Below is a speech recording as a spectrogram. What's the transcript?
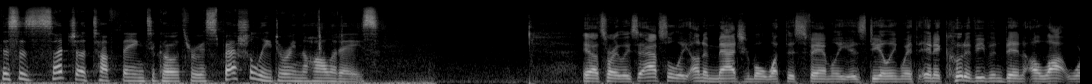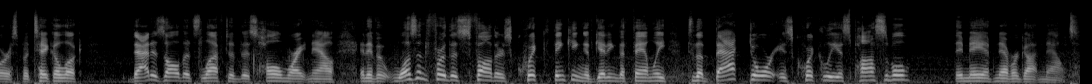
this is such a tough thing to go through, especially during the holidays. Yeah, that's right, Lisa. Absolutely unimaginable what this family is dealing with, and it could have even been a lot worse. But take a look. That is all that's left of this home right now. And if it wasn't for this father's quick thinking of getting the family to the back door as quickly as possible, they may have never gotten out.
